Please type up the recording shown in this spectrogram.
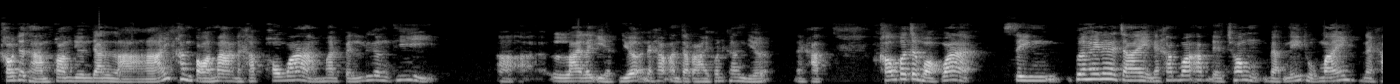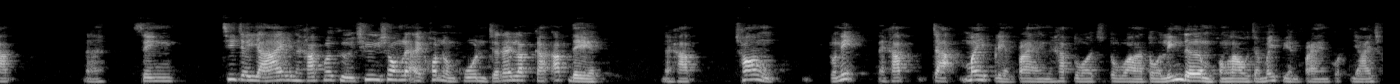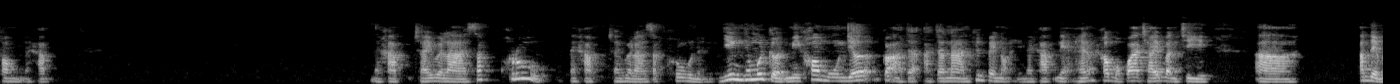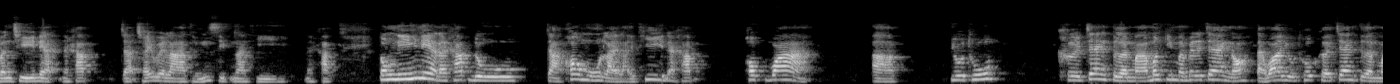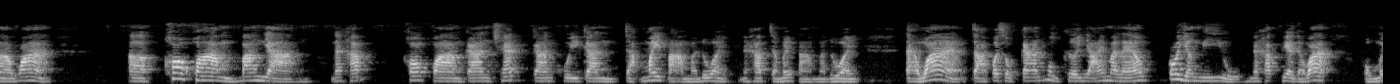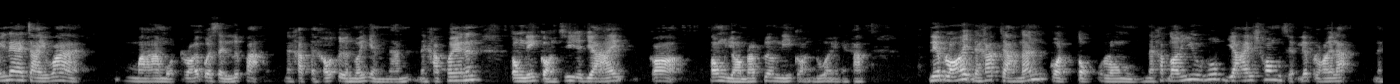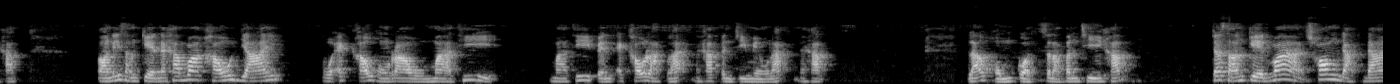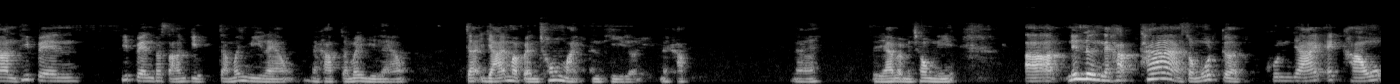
เขาจะถามความยืนยันหลายขั้นตอนมากนะครับ เพราะว่ามันเป็นเรื่องที่รายละเอียดเยอะนะครับ อันตรายค่อนข้างเยอะนะครับ เขาก็จะบอกว่าสิ่งเพื่อให้แน่ใจนะครับว่าอัปเดตช่องแบบนี้ถูกไหมนะครับนะสิ่งที่จะย้ายนะครับก็คือชื่อช่องและไอคอนของคุณจะได้รับการอัปเดตนะครับช่องตัวนี้นะครับจะไม่เปลี่ยนแปลงนะครับตัวตัวตัวลิงก์เดิมของเราจะไม่เปลี่ยนแปลงกดย้ายช่องนะครับนะครับ ใช้เวลาสักครู่ นะครับ ใช้เวลาสักครู่หนึ่งยิ่งถ้ามื่อเกิดมีข้อมูลเยอะก็อาจจะอาจจะนานขึ้นไปหน่อยนะครับเนี่ยเขาบอกว่าใช้บัญชีอัปเดตบัญชีเนี่ยนะครับจะใช้เวลาถึง 10 นาทีนะครับ ตรงนี้เนี่ยนะครับดูจากข้อมูลหลาย ๆ ที่นะครับ พบว่า YouTube เคยแจ้งเตือนมาเมื่อกี้มันไม่ได้แจ้งเนาะแต่ว่า YouTube เคยแจ้งเตือนมาว่าข้อความบางอย่างนะครับ ข้อความการแชทการคุยกันจะไม่ตามมาด้วยนะครับ จะไม่ตามมาด้วย แต่ว่าจากประสบการณ์ที่ผมเคยย้ายมาแล้ว ก็ยังมีอยู่นะครับ เพียงแต่ว่าผมไม่แน่ใจว่ามาหมดร้อยเปอร์เซ็นหรือเปล่านะครับ แต่เขาเตือนไว้อย่างนั้นนะครับ เพราะฉะนั้นตรงนี้ก่อนที่จะย้ายก็ต้องยอมรับเรื่องนี้ก่อนด้วยนะครับ เรียบร้อยนะครับ จากนั้นกดตกลงนะครับ ตอนนี้ YouTube ย้ายช่องเสร็จเรียบร้อยแล้วนะครับ ตอนนี้สังเกตนะครับว่าเขาย้ายตัว Account ของเรามาที่ มาที่เป็น Account หลักแล้วนะครับ เป็น Gmail แล้วนะครับ แล้วผมกดสลับบัญชีครับ จะสังเกตว่าช่องดักดานที่เป็นที่เป็นภาษาอังกฤษจะไม่มีแล้วนะครับ จะไม่มีแล้ว จะย้ายมาเป็นช่องใหม่ทันทีเลยนะครับนะจะย้ายมาเป็นช่องนี้นิดนึงนะครับ ถ้าสมมุติเกิดคุณย้าย Account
